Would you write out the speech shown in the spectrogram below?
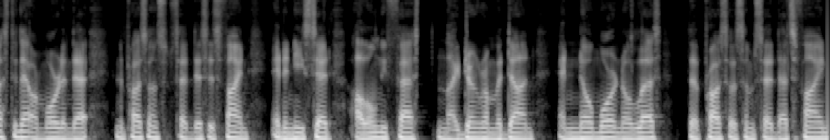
less than that or more than that. And the Prophet Sallallahu Alaihi Wasallam said, "This is fine." And then he said, "I'll only fast like during Ramadan, and no more, no less." The Prophet Sallallahu Alaihi Wasallam said, "That's fine."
